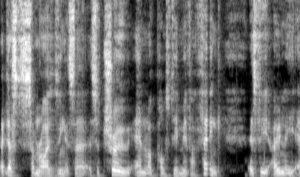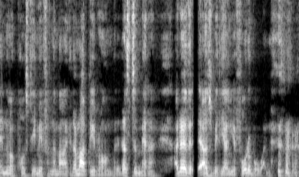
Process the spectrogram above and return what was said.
but just summarizing, it's a it's a true analog pulse EMF. I think it's the only analog pulse EMF on the market. I might be wrong, but it doesn't matter. I know that ours will be the only affordable one,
